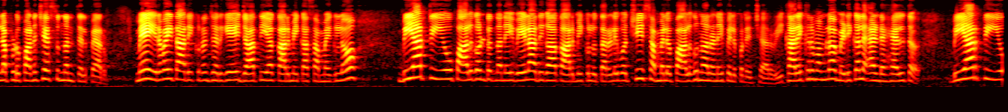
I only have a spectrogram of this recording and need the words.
ఎల్లప్పుడూ పనిచేస్తుందని తెలిపారు. మే ఇరవై తారీఖున జరిగే జాతీయ కార్మిక సమ్మెలో బీఆర్టీయూ పాల్గొంటుందని వేలాదిగా కార్మికులు తరలివచ్చి సమ్మెలో పాల్గొనాలని పిలుపునిచ్చారు. ఈ కార్యక్రమంలో మెడికల్ అండ్ హెల్త్ బీఆర్టీయూ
